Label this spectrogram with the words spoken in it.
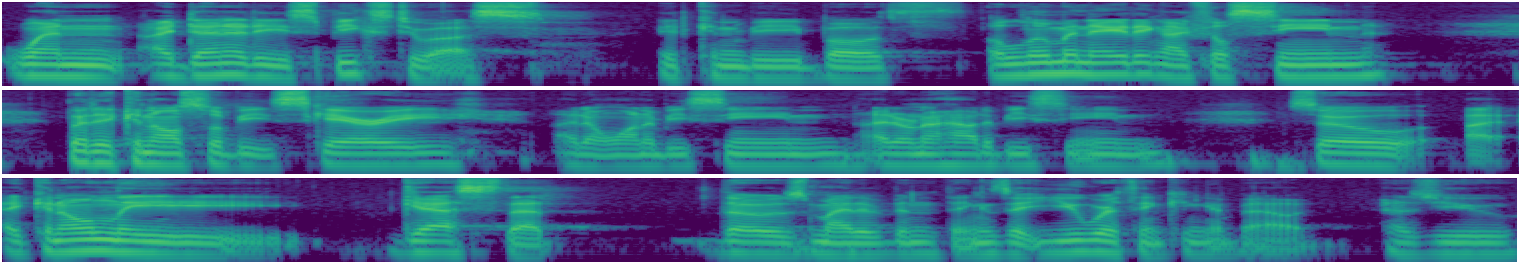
When identity speaks to us, it can be both illuminating. I feel seen, but it can also be scary. I don't want to be seen. I don't know how to be seen. So I, I can only guess that those might have been things that you were thinking about as you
